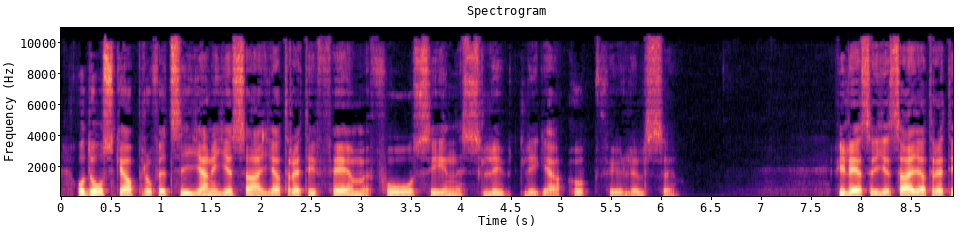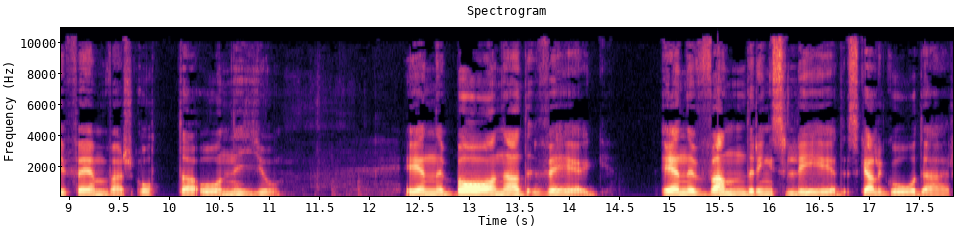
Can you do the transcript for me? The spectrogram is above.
Och då ska profetian i Jesaja 35 få sin slutliga uppfyllelse. Vi läser Jesaja 35, vers 8 och 9. En banad väg, en vandringsled skall gå där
